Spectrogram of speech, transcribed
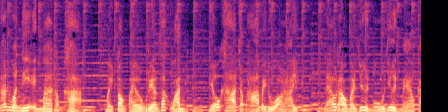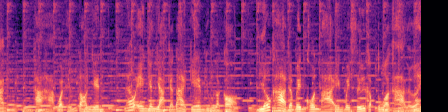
งั้นวันนี้เองมากับข้า ไม่ต้องไปโรงเรียนสักวัน เดี๋ยวข้าจะพาไปดูอะไร แล้วเรามายื่นหมูยื่นแมวกัน ถ้าหากว่าถึงตอนเย็น แล้วเองยังอยากจะได้เกมอยู่ละก็ เดี๋ยวข้าจะเป็นคนพาเองไปซื้อกับตัวข้าเลย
